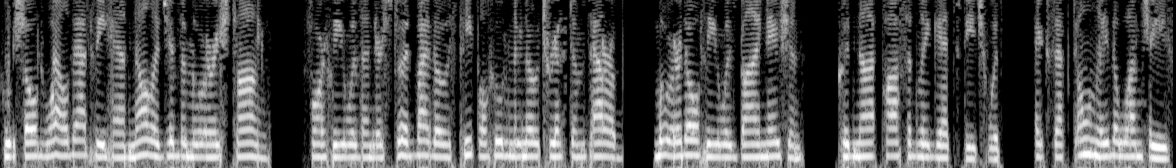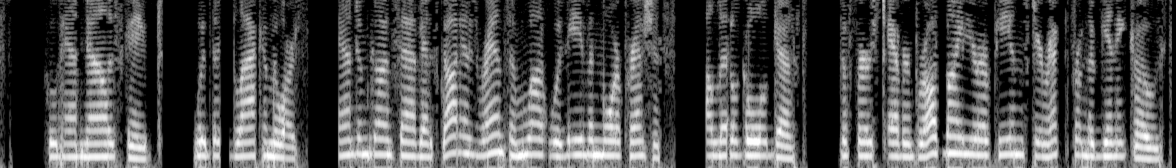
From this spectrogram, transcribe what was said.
who showed well that he had knowledge of the Moorish tongue, for he was understood by those people who knew no Tristram's Arab. Moor though he was by nation, could not possibly get speech with, except only the one chief, who had now escaped, with the blackamoors. Andem Gonsalves got as ransom what was even more precious, a little gold dust, the first ever brought by Europeans direct from the Guinea coast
